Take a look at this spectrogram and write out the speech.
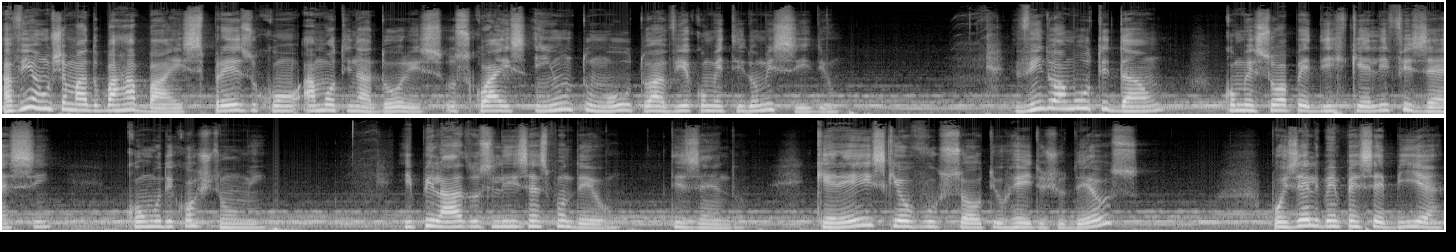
Havia um chamado Barrabás, preso com amotinadores, os quais em um tumulto havia cometido homicídio. Vindo a multidão, começou a pedir que ele fizesse como de costume. E Pilatos lhes respondeu, dizendo: Quereis que eu vos solte o rei dos judeus? Pois ele bem percebia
